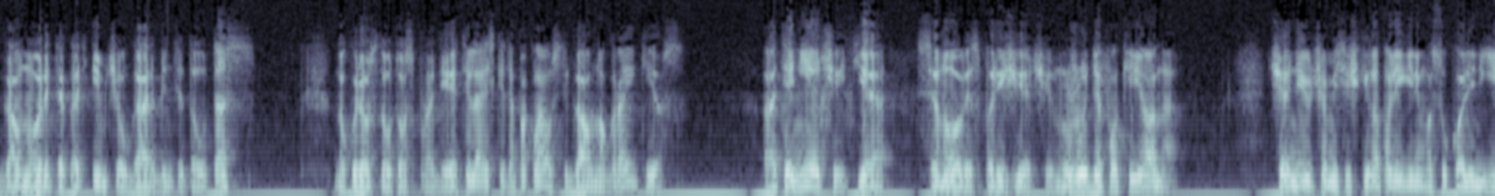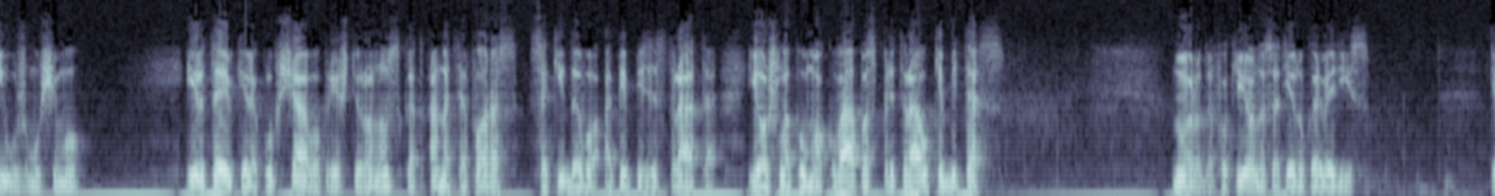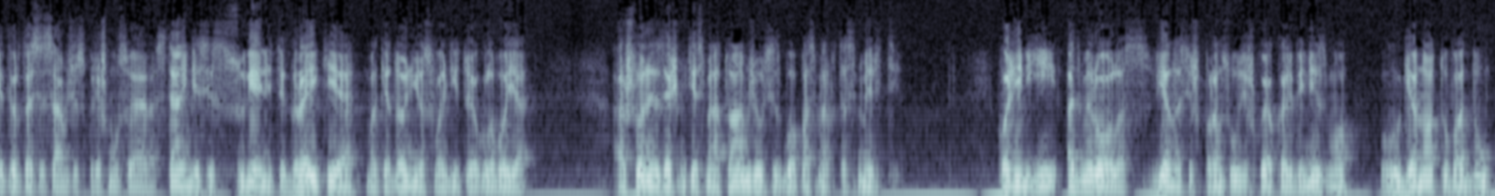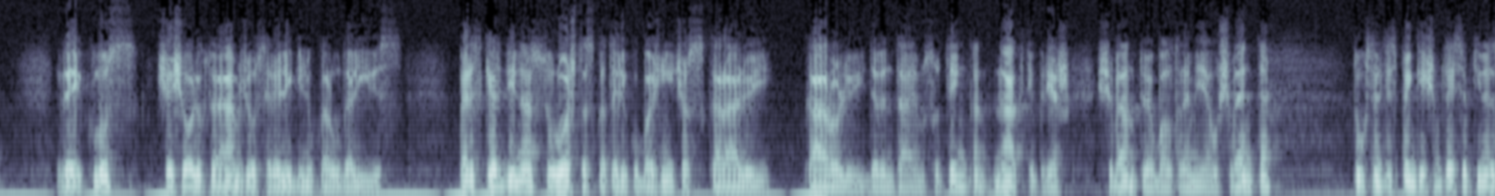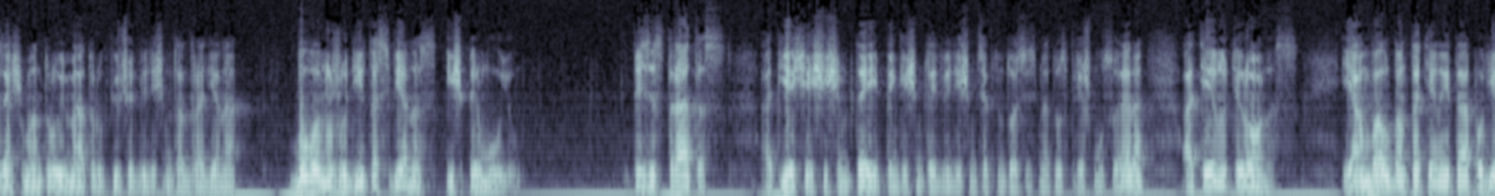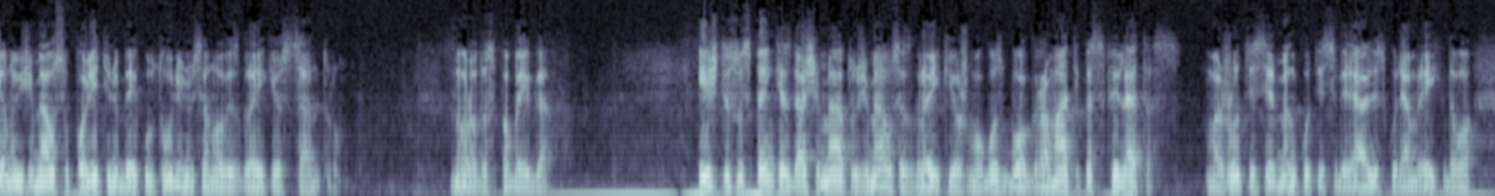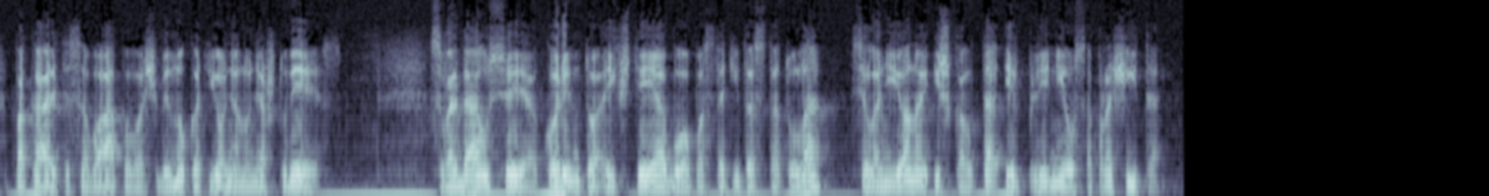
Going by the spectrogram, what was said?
Gal norite, kad imčiau garbinti tautas? Nuo kurios tautos pradėti, leiskite paklausti, gal nuo Graikijos? Ateniečiai, tie senovės paryžiečiai, nužudė Fokijoną. Čia nejučiomis iškyla palyginimas su Kolinjį užmušimu – ir taip kelia klupščiavo prieš tironus, kad anaceforas sakydavo apie pizistratą, jo šlapumo kvapas pritraukė bites. Nuoroda Fokijonas Atėnų karvedys. Ketvirtasis amžius prieš mūsų erą. Stengiasi suvienyti Graikiją Makedonijos valdytojo globoje. 80 metų amžiaus jis buvo pasmerktas mirti. Kolinjį admirolas, vienas iš prancūziškojo kalvinizmo hugenotų vadų, veiklus 16 amžiaus religinių karų dalyvis. Per skerdinės suruoštas katalikų bažnyčios karaliui Karoliui IX sutinkant naktį prieš šventojo Baltramėją šventę 1572 metų rūpiučio 22 diena buvo nužudytas vienas iš pirmųjų. Pizistratas apie 600-527 metus prieš mūsų erą Atėnų tironas – Jam valdant Atenai tapo vienu žymiausių politinių bei kultūrinių senovės Graikijos centrų. Nuorodos pabaiga. Ištisus 50 metų žymiausias Graikijos žmogus buvo gramatikas Filetas, mažutis ir menkutis virelis, kuriam reikdavo pakalti savo apavą švinu, kad jo nenuneštų vėjas. Svarbiausioje Korinto aikštėje buvo pastatyta statula, Silanijono iškalta ir Plinijaus aprašyta –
